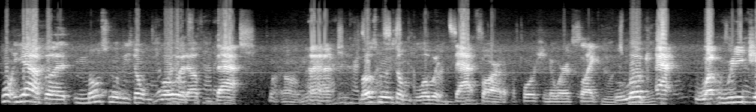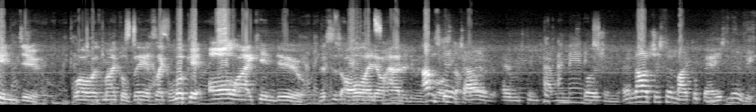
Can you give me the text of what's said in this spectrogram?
Well, yeah, but most movies don't blow it up without a that. Hitch. Oh man, most will movies last us a don't blow it that far out of proportion to where it's like, look at what we long as I can went back to do. it and I got Well, with Michael Bay, it's like, look at all I can do. This is all I know how to do. Is I'm just getting tired of everything having I an explosion. And not just in Michael Bay's movies.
